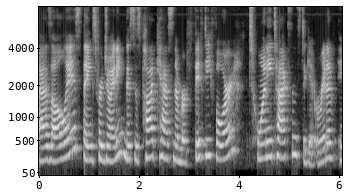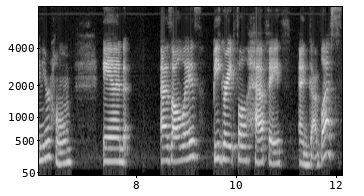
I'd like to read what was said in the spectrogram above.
As always, thanks for joining. This is podcast number 54 20 toxins to get rid of in your home. And as always, be grateful, have faith, and God bless.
